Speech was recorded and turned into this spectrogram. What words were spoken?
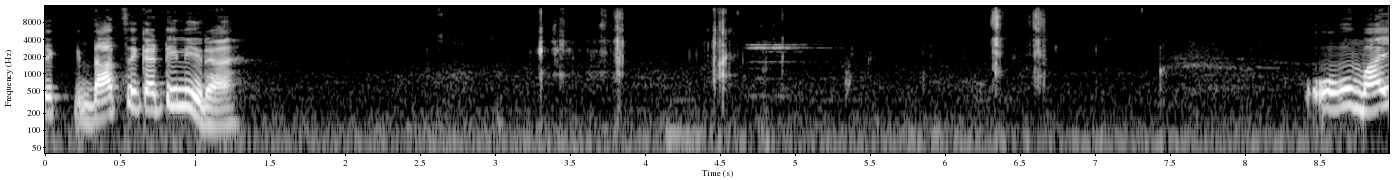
ये दांत से कट ही नहीं रहा है। ओ भाई।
